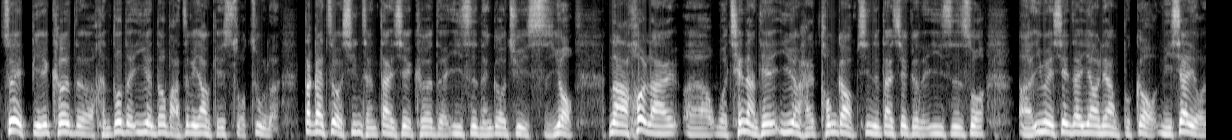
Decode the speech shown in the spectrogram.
所以别科的很多的医院都把这个药给锁住了，大概只有新陈代谢科的医师能够去使用。那后来呃，我前两天医院还通告新陈代谢科的医师说，啊，因为现在药。药量不够，你现在有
